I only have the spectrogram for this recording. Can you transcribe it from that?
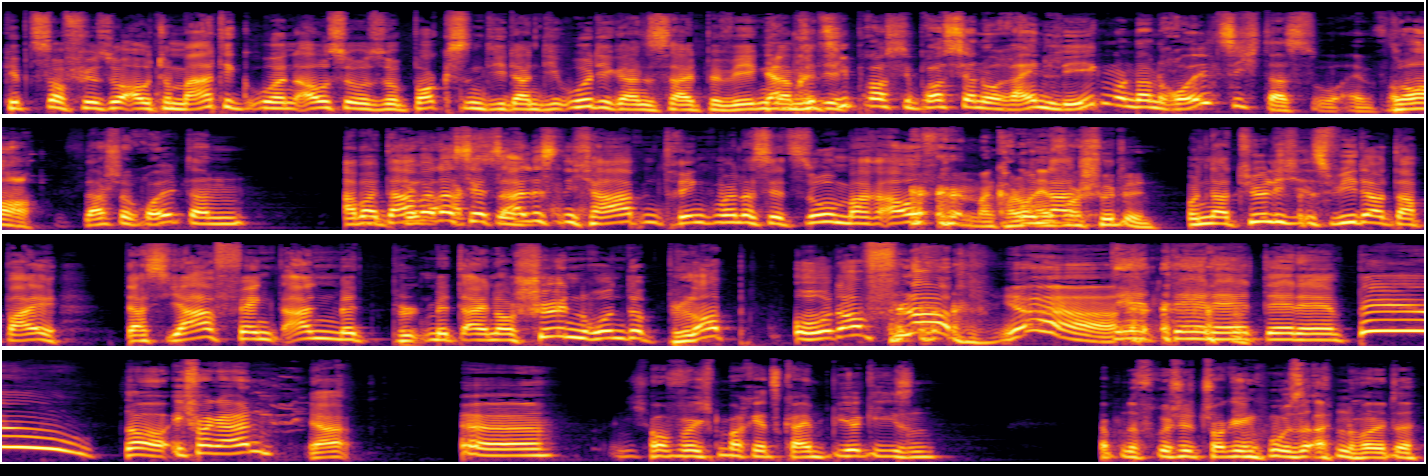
Gibt's doch für so Automatikuhren auch so, so Boxen, die dann die Uhr die ganze Zeit bewegen. Ja, im Prinzip brauchst du brauchst ja nur reinlegen und dann rollt sich das so einfach. So. Die Flasche rollt dann, aber da wir das jetzt alles nicht haben, trinken wir das jetzt so, mach auf. man kann auch einfach schütteln. Und natürlich ist wieder dabei, das Jahr fängt an mit, mit einer schönen Runde Plop oder Flop. Ja. So, ich fange an. ja, Äh, ich hoffe, ich mache jetzt kein Biergießen. Ich habe eine frische Jogginghose an heute.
